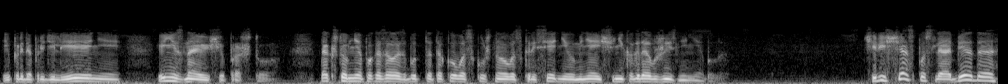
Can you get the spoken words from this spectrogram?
и предопределение, и не знаю еще про что. Так что мне показалось, будто такого скучного воскресенья у меня еще никогда в жизни не было. Через час после обеда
